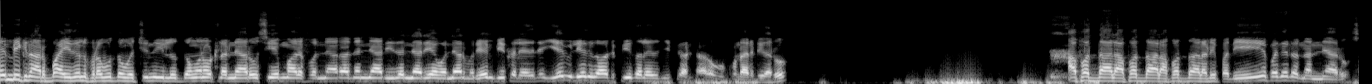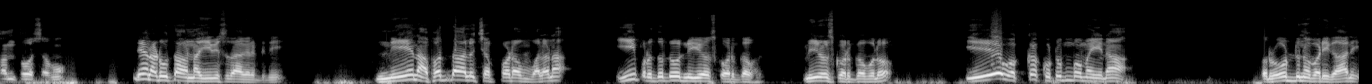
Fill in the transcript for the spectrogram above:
ఏం బీకినారు? బా ఐదేళ్ళు ప్రభుత్వం వచ్చింది వీళ్ళు దొంగ నోట్లు అన్నారు సీఎంఆర్ఎఫ్ అన్నారు అది అన్నారు ఇది అన్నారు ఏమన్నారు మరి ఏం పీకలేదు ఏమి లేదు కాబట్టి పీకలేదని చెప్పి అంటారు. కొండారెడ్డి గారు అబద్ధాలు అబద్ధాలు అబద్ధాలు అని పదే పదే నన్ను అన్నారు. సంతోషము. నేను అడుగుతా ఉన్నా ఈవి సుధాకర్ రెడ్డిని నేను అబద్ధాలు చెప్పడం వలన ఈ ప్రొద్దుటూరు నియోజకవర్గం నియోజకవర్గంలో ఏ ఒక్క కుటుంబమైనా రోడ్డున పడి కానీ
